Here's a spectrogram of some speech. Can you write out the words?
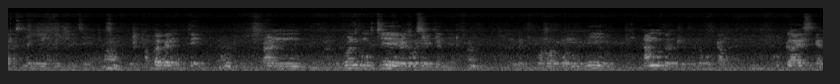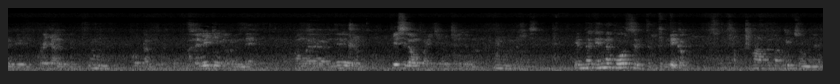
கஸ்தூரி படித்தேன் ம், அப்பா பேர் முத்து ம், நான் டுவெல்த்து முடிச்சு ரெண்டு வருஷம் இருந்தேன். போன வாரம் ஃபோன் பண்ணி நான் முதல்வர்லேருந்து கூப்பிட்டாங்க. கூப்பிட்டு ஹையர் செகண்டரி கொடைக்கானல். கூப்பிட்டாங்க. அந்த மீட்டிங்கில் வந்தேன். அவங்க வந்து பிசிலாம் படிக்க வச்சுன்னு சொன்னாங்க. என்ன என்ன கோர்ஸ் எடுத்திருக்கீங்க? பிகாம் நான் பற்றி சொன்னேன்.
